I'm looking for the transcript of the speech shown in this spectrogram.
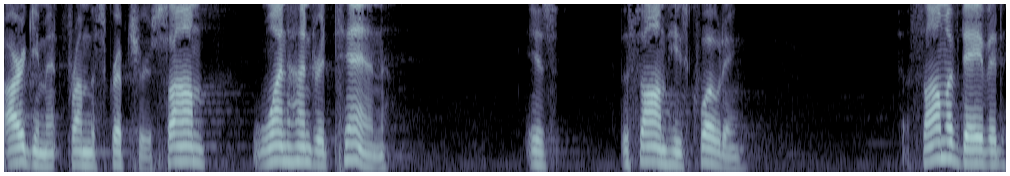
argument from the Scriptures. Psalm 110 is the psalm he's quoting. A Psalm of David,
